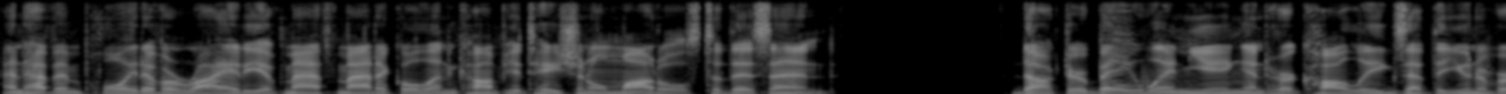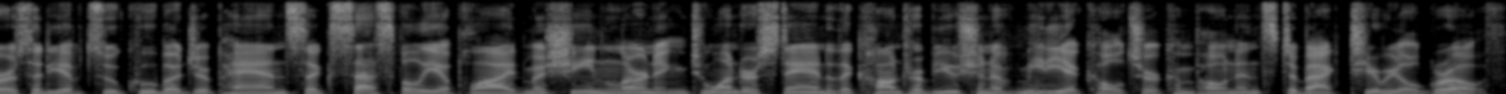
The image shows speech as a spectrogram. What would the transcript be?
and have employed a variety of mathematical and computational models to this end. Dr. Bei-Wen Ying and her colleagues at the University of Tsukuba, Japan successfully applied machine learning to understand the contribution of media culture components to bacterial growth.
